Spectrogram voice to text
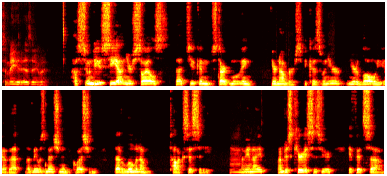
to me, it is anyway. How soon do you see on your soils that you can start moving your numbers because when you're when you're low, you have that. I mean, it was mentioned in the question that aluminum toxicity. Mm. I mean, I I'm just curious if you're if it's uh,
